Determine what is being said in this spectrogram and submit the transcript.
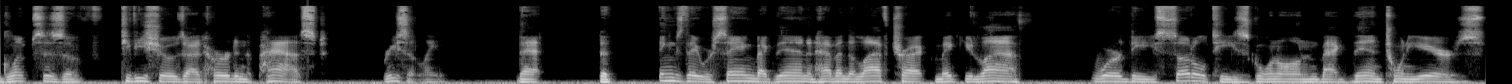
glimpses of TV shows I'd heard in the past recently that the things they were saying back then and having the laugh track make you laugh were the subtleties going on back then 20 years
